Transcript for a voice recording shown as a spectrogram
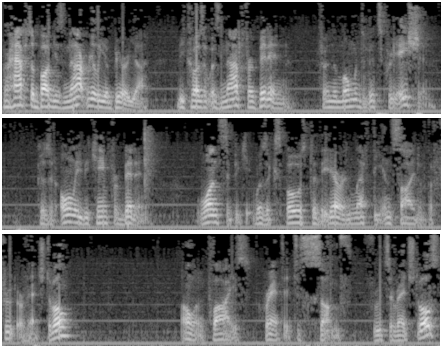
perhaps a bug is not really a birya because it was not forbidden from the moment of its creation, because it only became forbidden once it was exposed to the air and left the inside of the fruit or vegetable. Only applies, granted, to some fruits or vegetables.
